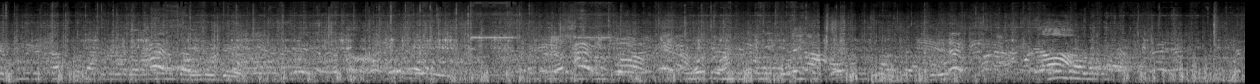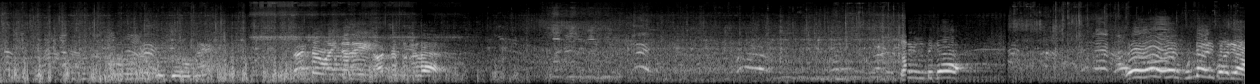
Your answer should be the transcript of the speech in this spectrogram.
எஸ் முருகன் சத்மநாத நினைவாக வளர்ந்த இணைந்து வேண்டாம் வாய்ந்தாலே ஆட்டத்துக்குள்ள முன்னாடி பாரியா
